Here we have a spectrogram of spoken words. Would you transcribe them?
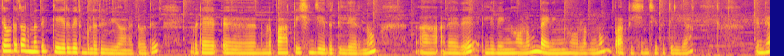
സിറ്റ് ഔട്ട് തുറന്നിട്ട് കയറി വരുമ്പോഴൊരു വ്യൂ ആണ് കേട്ടോ അത്. ഇവിടെ നമ്മൾ പാർട്ടീഷൻ ചെയ്തിട്ടില്ലായിരുന്നു. അതായത് ലിവിങ് ഹാളും ഡൈനിങ് ഹാളൊന്നും പാർട്ടീഷൻ ചെയ്തിട്ടില്ല. പിന്നെ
